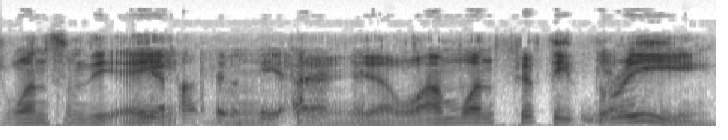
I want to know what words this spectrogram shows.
178. Yeah, 178. Okay. Yeah, well, I'm 153.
